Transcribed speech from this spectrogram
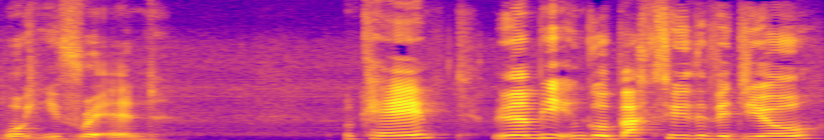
what you've written. Okay, remember you can go back through the video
